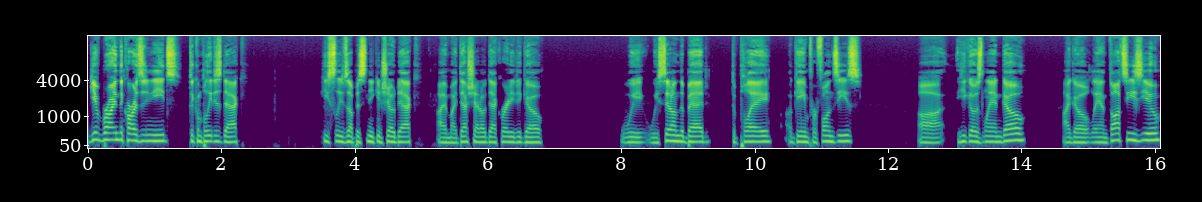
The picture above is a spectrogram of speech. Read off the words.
give Brian the cards that he needs to complete his deck. He sleeves up his sneak and show deck. I have my Death Shadow deck ready to go. We we sit on the bed to play a game for funsies. Uh, he goes land go. I go land Thoughtseize you.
